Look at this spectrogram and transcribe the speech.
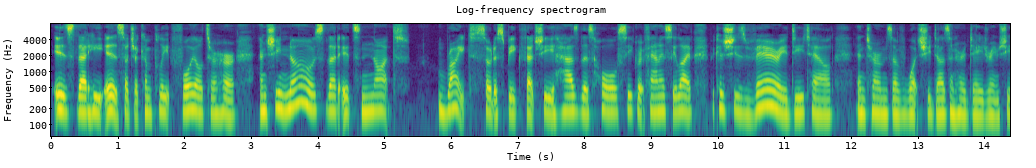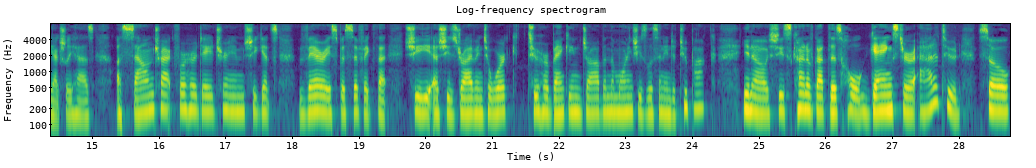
is that he is such a complete foil to her. And she knows that it's not right, so to speak, that she has this whole secret fantasy life because she's very detailed in terms of what she does in her daydream. She actually has a soundtrack for her daydream. She gets very specific that she, as she's driving to work to her banking job in the morning, she's listening to Tupac. You know, she's kind of got this whole gangster attitude. So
